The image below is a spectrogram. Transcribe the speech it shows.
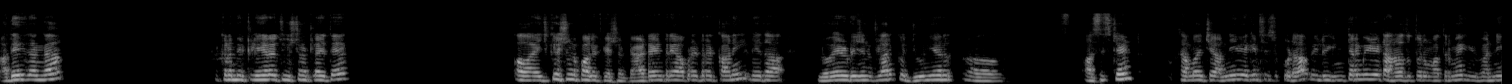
అదేవిధంగా ఇక్కడ మీరు క్లియర్గా చూసినట్లయితే educational qualification data entry operator కానీ లేదా lower division clerk junior assistant సంబంధించి అన్ని వేకెన్సీస్ కూడా వీళ్ళు ఇంటర్మీడియట్ అర్హతతో మాత్రమే ఇవన్నీ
